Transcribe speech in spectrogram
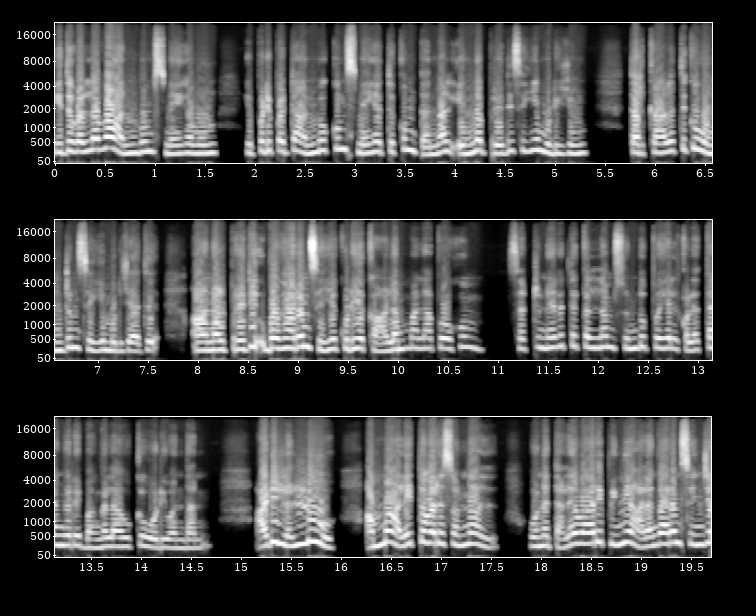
இதுவல்லவா அன்பும் சிநேகமும் இப்படிப்பட்ட அன்புக்கும் சிநேகத்துக்கும் தன்னால் என்ன பிரதி செய்ய முடியும்? தற்காலத்துக்கு ஒன்றும் செய்ய முடியாது. ஆனால் பிரதி உபகாரம் செய்யக்கூடிய காலம் மல்லா போகும். சற்று நேரத்துக்கெல்லாம் சுண்டு புயல் குளத்தங்கரை பங்களாவுக்கு ஓடி வந்தான். அடி லல்லு அம்மா அழைத்து வர சொன்னால் உன்னை தலைவாரி பின்னி அலங்காரம் செஞ்சு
